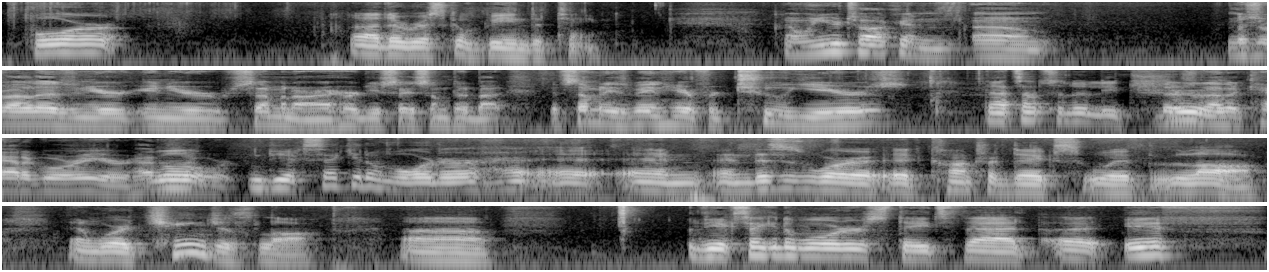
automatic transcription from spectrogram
for uh, the risk of being detained. Now, when you're talking, um, Mr. Valdez, in your in your seminar, I heard you say something about if somebody's been here for two years, That's absolutely true. there's another category, or how does that well, work? the executive order, uh, and and this is where it contradicts with law, and where it changes law. Uh, the executive order states that uh, if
